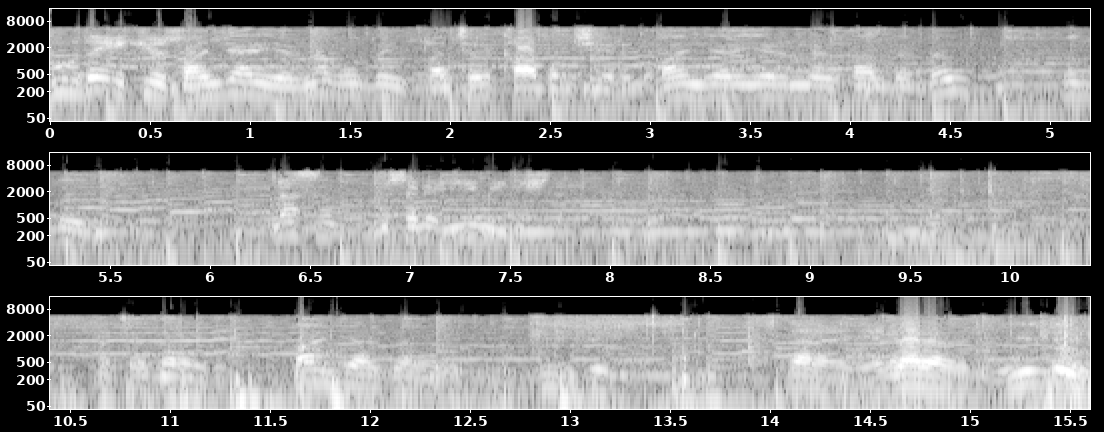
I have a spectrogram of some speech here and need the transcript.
Buğda ekiyorsunuz. Pancar yerine burada ekiyor. Pancarı kaldırmış yerine. Pancarı yerinden kaldırdım. Burada ekiyor. Nasıl? Bu sene iyi miydi işte? Pancar zarar ediyor. Pancar zarar ediyor. Yüzde yüz. Zarar ediyor. Zarar ediyor. Yüzde yüz.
